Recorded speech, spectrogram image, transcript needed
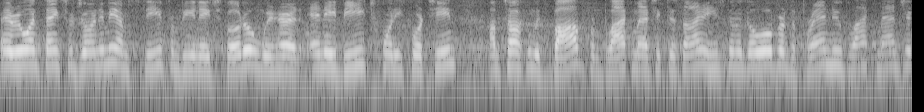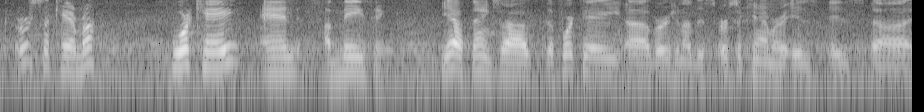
Hey everyone, thanks for joining me. I'm Steve from B&H Photo and we're here at NAB 2014. I'm talking with Bob from Blackmagic Design and he's going to go over the brand new Blackmagic Ursa camera, 4K and amazing. Yeah, thanks. Uh, the 4K uh, version of this Ursa camera is is uh,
